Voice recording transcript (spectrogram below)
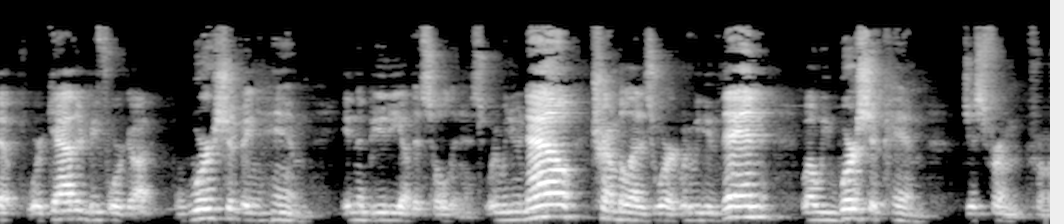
that we're gathered before God, worshiping Him in the beauty of His holiness. What do we do now? Tremble at His word. What do we do then? Well, we worship Him just from, from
